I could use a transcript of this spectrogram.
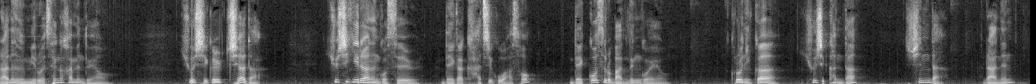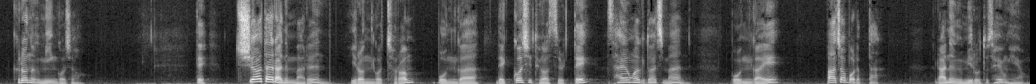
라는 의미로 생각하면 돼요. 휴식을 취하다. 휴식이라는 것을 내가 가지고 와서 내 것으로 만든 거예요. 그러니까 휴식한다, 쉰다 라는 그런 의미인 거죠. 근데 취하다라는 말은 이런 것처럼 뭔가 내 것이 되었을 때 사용하기도 하지만 뭔가에 빠져버렸다 라는 의미로도 사용해요.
